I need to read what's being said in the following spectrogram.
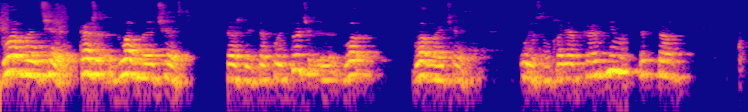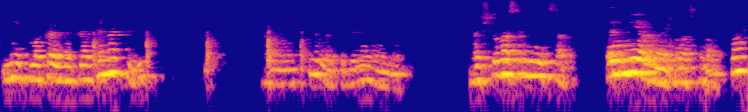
Главная часть, каждая, главная часть каждой такой точки, э, глав, главная часть с полюсом порядка 1 это имеет локальной координате вид минус первое поделение на Значит, у нас имеется n-мерное пространство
